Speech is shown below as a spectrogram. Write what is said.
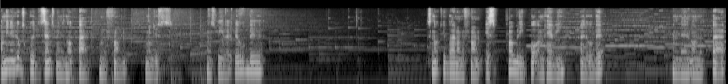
I mean, it looks good. The centering is not bad from the front. Let me just unsleeve it a little bit. It's not too bad on the front. It's probably bottom heavy a little bit. And then on the back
